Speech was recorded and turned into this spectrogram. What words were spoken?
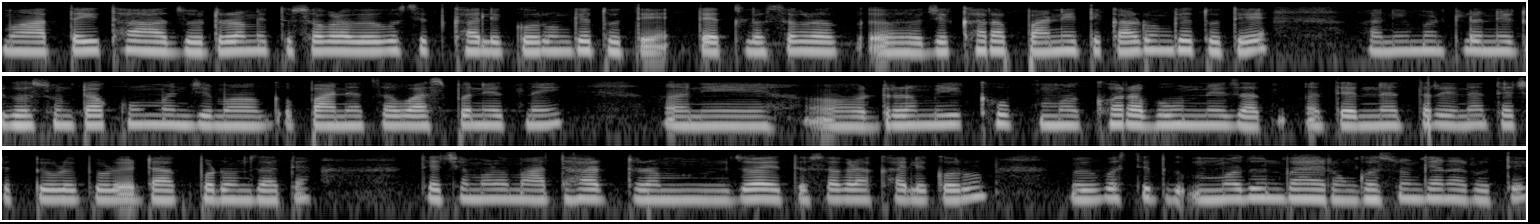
मग आता इथं हा जो ड्रम आहे तो सगळा व्यवस्थित खाली करून घेत होते. त्यातलं सगळं जे खराब पाणी आहे ते काढून घेत होते. आणि म्हटलं नीट घसून टाकू म्हणजे मग पाण्याचा वास पण येत नाही. आणि ड्रमही खूप मग खराब होऊन नाही जात. त्यानंतर आहे ना त्याच्यात पिवळे पिवळे डाग पडून जात्या. त्याच्यामुळं मग आता हा ड्रम जो आहे तो सगळा खाली करून व्यवस्थित मधून बाहेरून घसून घेणार होते.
